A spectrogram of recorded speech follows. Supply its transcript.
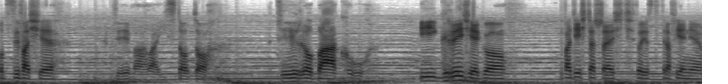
Odzywa się. Ty mała istoto. Ty robaku. I gryzie go. 26 to jest trafienie.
